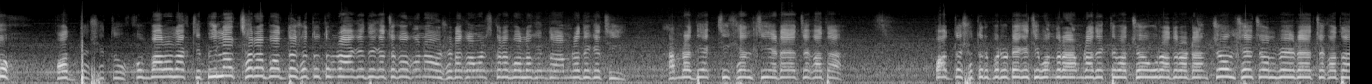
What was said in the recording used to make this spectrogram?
ওহ পদ্মা সেতু খুব ভালো লাগছে। পিলার ছাড়া পদ্মা সেতু তোমরা আগে দেখেছ কখনো? সেটা কমেন্টস করে বলো কিন্তু আমরা দেখেছি। আমরা দেখছি খেলছি এটাই হচ্ছে কথা। পদ্মা সেতুর উপরে উঠে গেছি বন্ধুরা আমরা দেখতে পাচ্ছ উড়াদুরা টান চলছে চলবে এটা হচ্ছে কথা।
